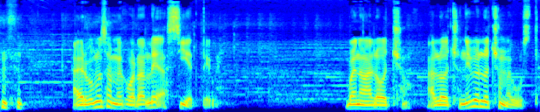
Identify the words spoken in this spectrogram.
a ver, vamos a mejorarle a 7, güey. Bueno, al 8. Al 8. Nivel 8 me gusta.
